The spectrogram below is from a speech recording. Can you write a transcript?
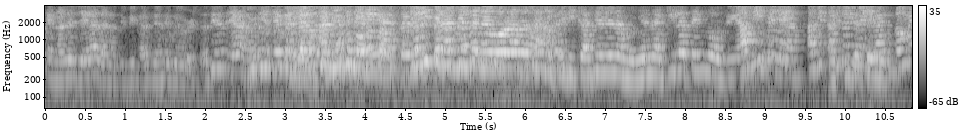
que no les llega la notificación de Weavers. ¿A ti no te llega? A mí sí me llega. a mí sí me llega. Yo literalmente me he borrado esa notificación. en la mañana. Aquí la tengo. Sí, A mí sí me llegan. a mí, también la me llega, tengo. no me,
